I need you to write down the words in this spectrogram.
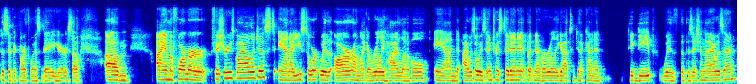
Pacific Northwest day here. So um, I am a former fisheries biologist and I used to work with R on like a really high level. And I was always interested in it, but never really got to kind of dig deep with the position that I was in.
